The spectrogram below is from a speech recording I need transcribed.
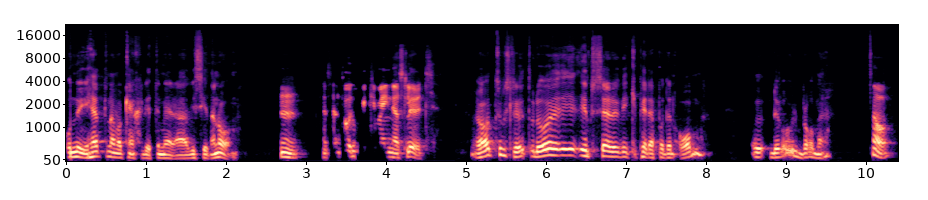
Och nyheterna var kanske lite mer vid sidan om. Mm. Men sen tog Wikimania slut. Ja, tog slut. Och då intresserade Wikipedia på den om. Och det var väl bra med. Ja.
